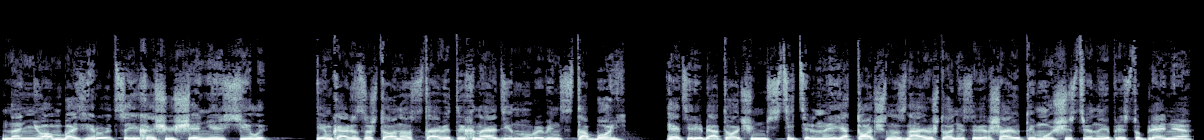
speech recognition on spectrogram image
На нем базируется их ощущение силы. Им кажется, что оно ставит их на один уровень с тобой. Эти ребята очень мстительные. Я точно знаю, что они совершают имущественные преступления.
